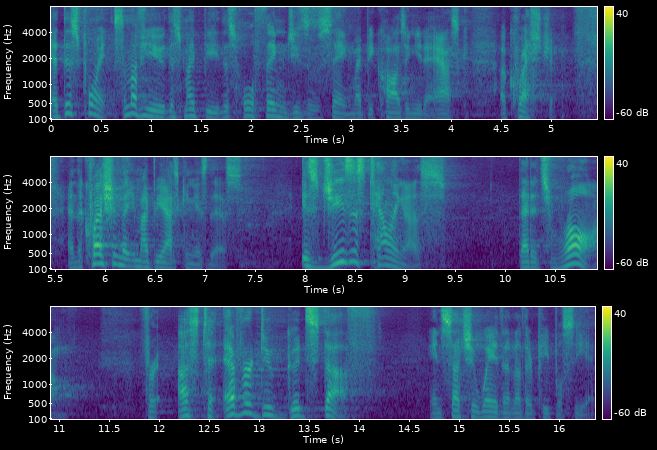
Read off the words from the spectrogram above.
at this point, some of you, this might be, this whole thing Jesus is saying might be causing you to ask a question. And the question that you might be asking is this Is Jesus telling us that it's wrong for us to ever do good stuff in such a way that other people see it.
